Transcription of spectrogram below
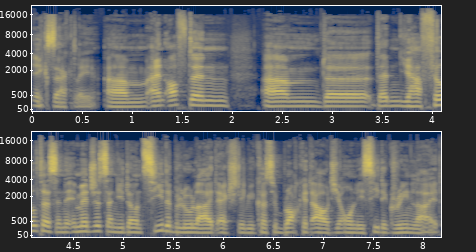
exactly, um, and often um, the then you have filters in the images, and you don't see the blue light actually because you block it out. You only see the green light,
